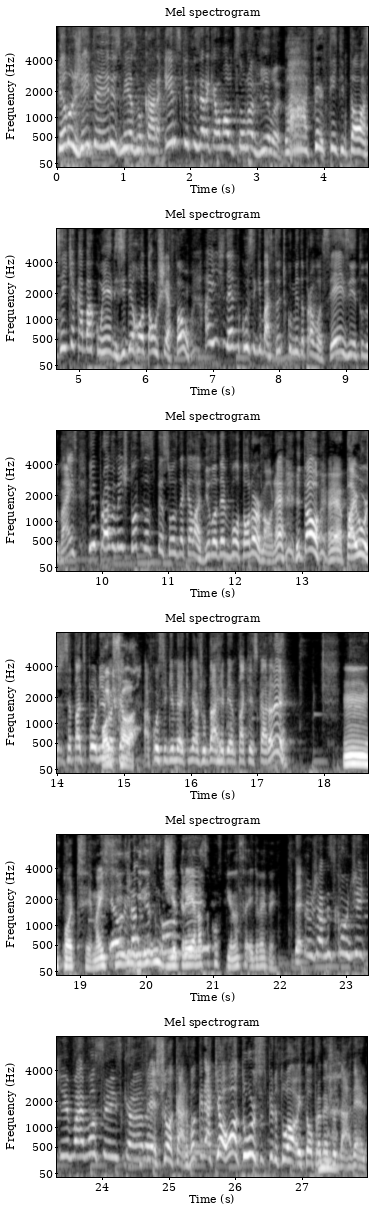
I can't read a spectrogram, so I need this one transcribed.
pelo jeito é eles mesmo, cara, eles que fizeram aquela maldição na vila. Ah, perfeito então, ó, se a gente acabar com eles e derrotar o chefão, a gente deve conseguir bastante comida pra vocês e tudo mais, e provavelmente todas as pessoas daquela vila devem voltar ao normal, né? Então, é, pai urso, você tá disponível Pode aqui a- falar. a, conseguir meio que me ajudar a arrebentar com esse cara ali? Hum, pode ser. Mas se Eu ele um dia trair a nossa confiança, ele vai ver. Eu já me escondi aqui, vai vocês, cara. Fechou, cara, vou criar aqui, ó, outro urso espiritual então pra me ajudar, velho.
